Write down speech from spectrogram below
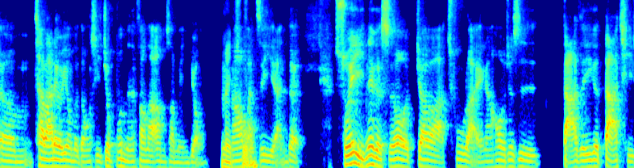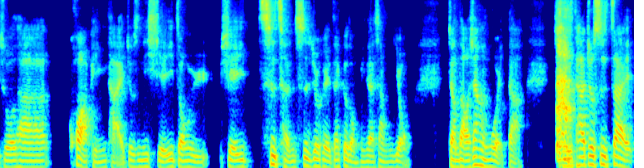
嗯叉八六用的东西，就不能放到 ARM 上面用，没然后反，之亦然。对，所以那个时候 Java 出来，然后就是打着一个大旗，说它跨平台，就是你写一种语，写一次程式就可以在各种平台上用，讲的好像很伟大，其实它就是在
